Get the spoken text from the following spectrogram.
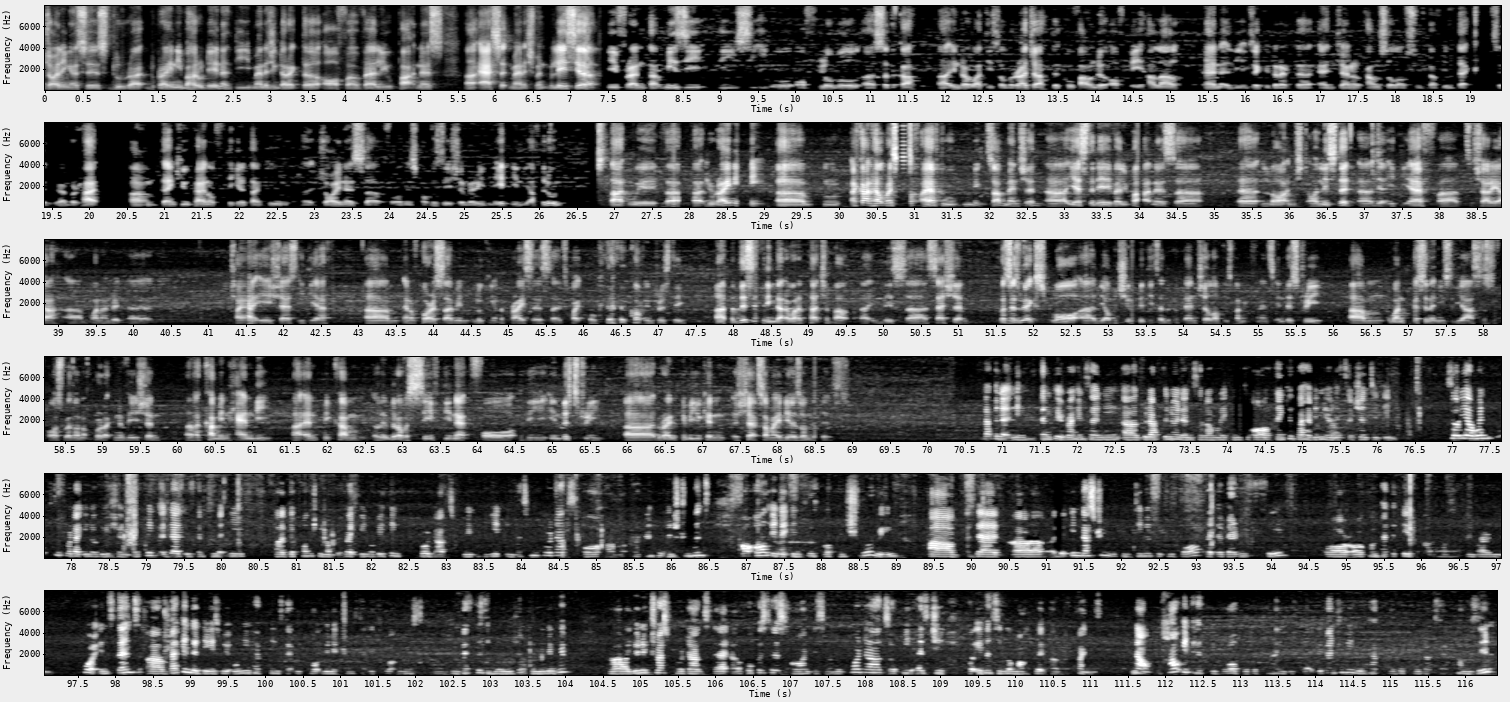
joining us is Dura- Duraini Baharudin, the Managing Director of uh, Value Partners uh, Asset Management Malaysia, Ifran Tarmizi, the CEO of Global uh, Sadaqah, uh, Indrawati Selvaraja, the co-founder of Pay Halal, and the Executive Director and General Counsel of Suka Fintech, Sadiran Berhad. Um, thank you, panel, for taking the time to uh, join us uh, for this conversation very late in the afternoon. Start with uh, uh, Nuraini. Um, I can't help myself. I have to make some mention. Uh, yesterday, Value Partners uh, uh, launched or listed uh, their ETF, uh, Sharia uh, 100 uh, China A shares ETF. Um, and of course, I've been looking at the prices. Uh, it's quite quite interesting. Uh, but this is the thing that I want to touch about uh, in this uh, session, because as we explore uh, the opportunities and the potential of the Islamic finance industry, um, one question that needs to be asked is, of course, whether or not product innovation uh, come in handy uh, and become a little bit of a safety net for the industry. Uh, Duran, maybe you can share some ideas on this. Definitely. Thank you, Ibrahim Sani. Uh, good afternoon and Assalamualaikum to all. Thank you for having me on this session today. So yeah, when it comes to product innovation, I think that is definitely uh, the function of it, right? Innovating products, be it investment products or uh, financial instruments, are all in the interest of ensuring uh, that uh, the industry will continue to evolve at a very safe or, or competitive uh, environment. For instance, uh, back in the days, we only have things that we call unit trust. That is what most uh, investors in Malaysia are familiar with. Uh, unit trust products that uh, focuses on Islamic products or ESG or even single market uh, funds. Now, how it has evolved over time is that eventually we have other products that comes in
